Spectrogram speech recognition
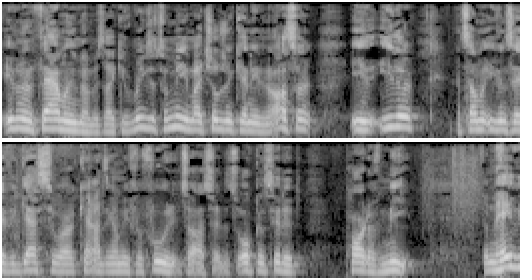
even in family members. Like if he brings it for me, my children can't eat an aser either. And some even say if he guests who are counting on me for food, it's also It's all considered part of me. He brings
